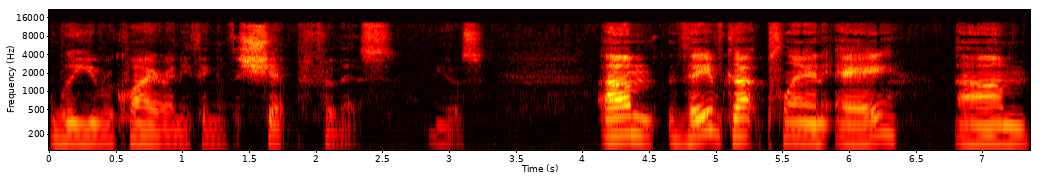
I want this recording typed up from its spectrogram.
will you require anything of the ship for this? He goes, um, they've got plan A. Um,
